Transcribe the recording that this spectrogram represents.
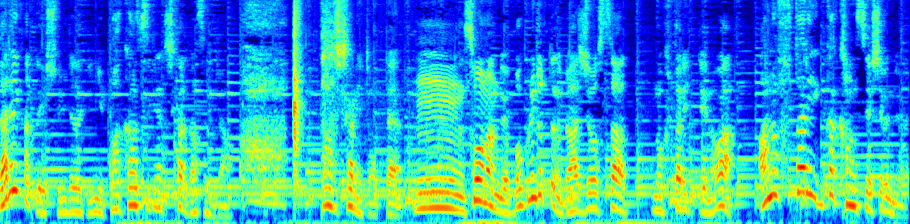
誰かと一緒にいた時に爆発的な力出すんじゃん。確かにと思って。うーん、そうなんだよ。僕にとってのラジオスターの二人っていうのは、あの二人が完成してるんだよ。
